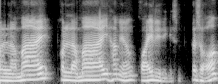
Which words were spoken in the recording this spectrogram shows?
폴라마이, 폴라마이 하면 과일이 되겠습니다. 그래서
